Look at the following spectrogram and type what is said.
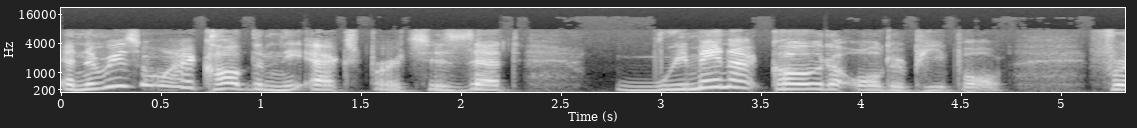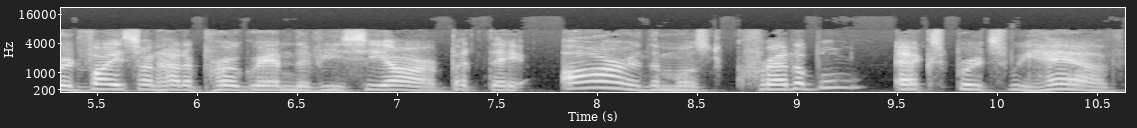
And the reason why I called them the experts is that we may not go to older people for advice on how to program the VCR, but they are the most credible experts we have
